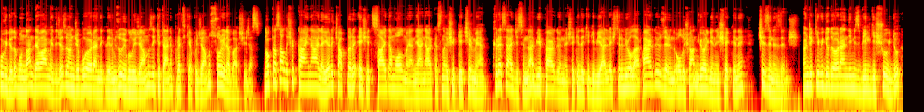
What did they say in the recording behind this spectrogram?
Bu videoda bundan devam edeceğiz. Önce bu öğrendiklerimizi uygulayacağımız iki tane pratik yapacağımız soruyla başlayacağız. Noktasal ışık kaynağıyla yarı çapları eşit, saydam olmayan yani arkasına ışık geçirmeyen küresel cisimler bir perde önüne şekildeki gibi yerleştiriliyorlar. Perde üzerinde oluşan gölgenin şeklini çiziniz demiş. Önceki videoda öğrendiğimiz bilgi şuydu.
